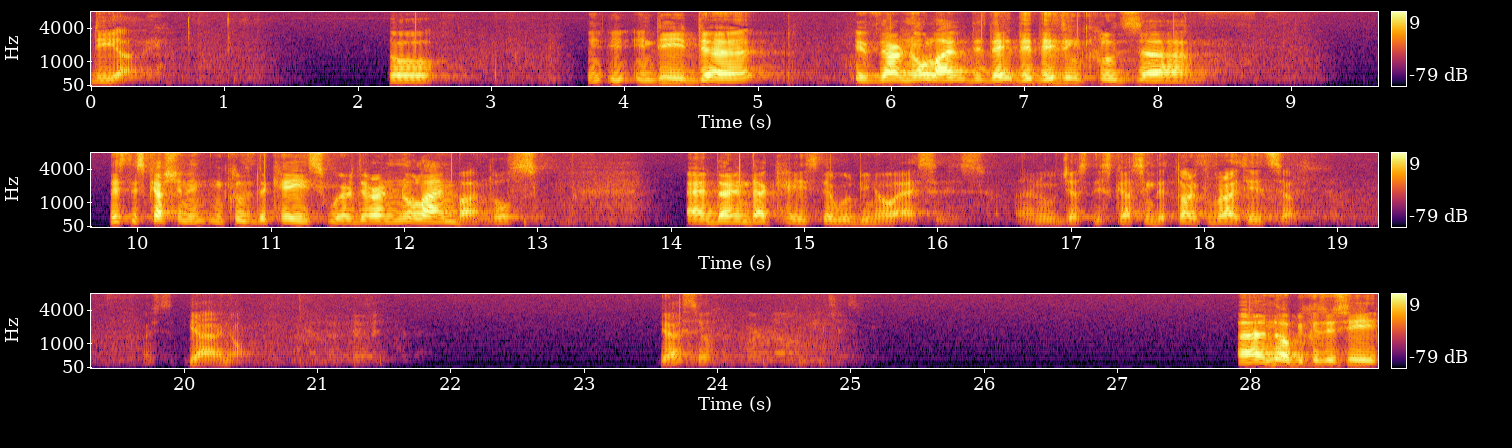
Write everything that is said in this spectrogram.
di. So in, in, indeed, uh, if there are no line, this includes, uh, this discussion includes the case where there are no line bundles, and then in that case, there will be no S's. And we're just discussing the toric variety itself. Yeah, I know. Yeah, so? Uh, no, because you see,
